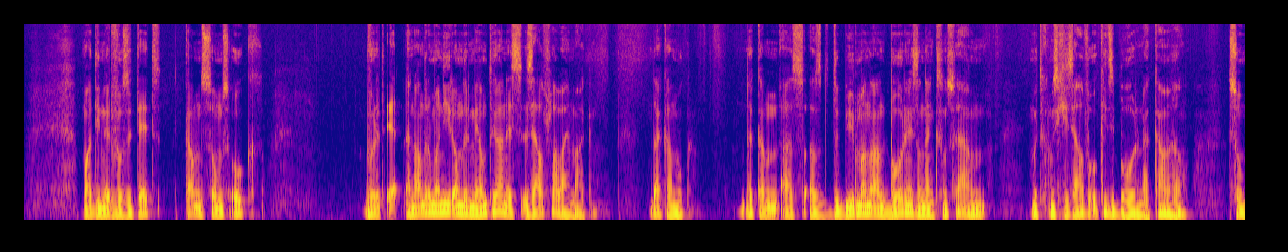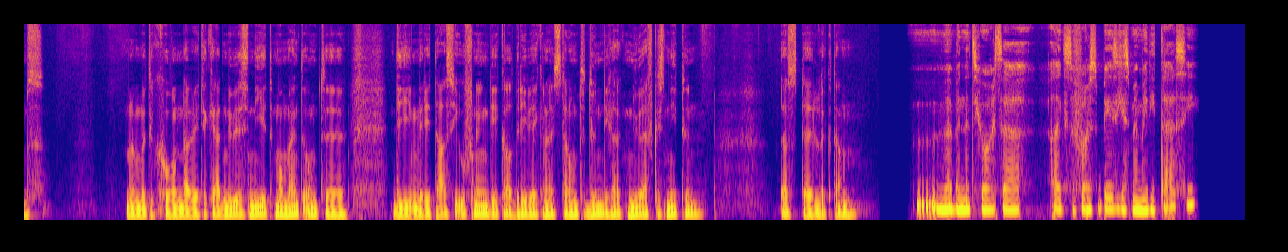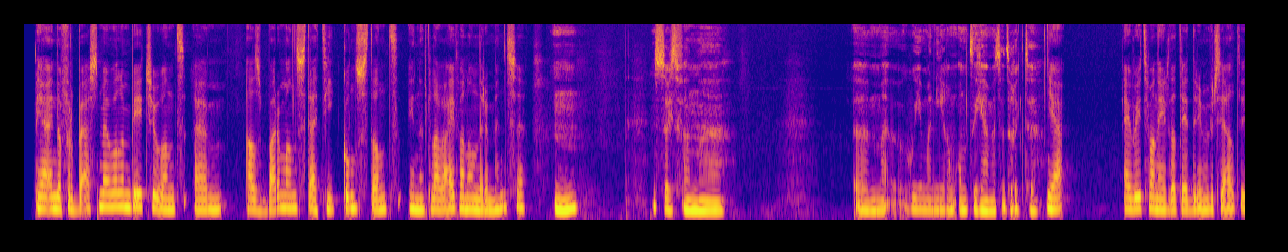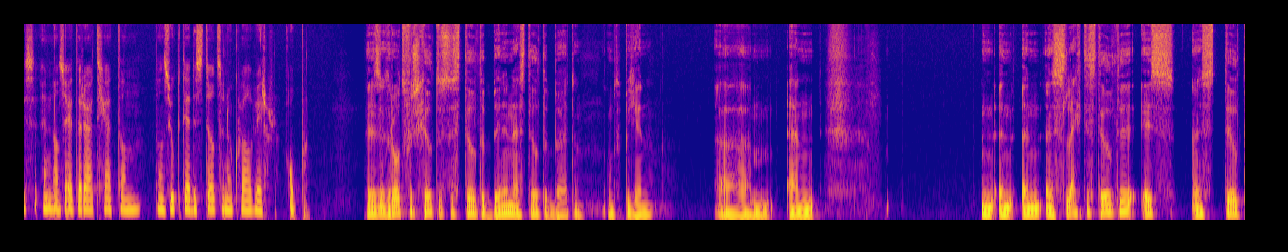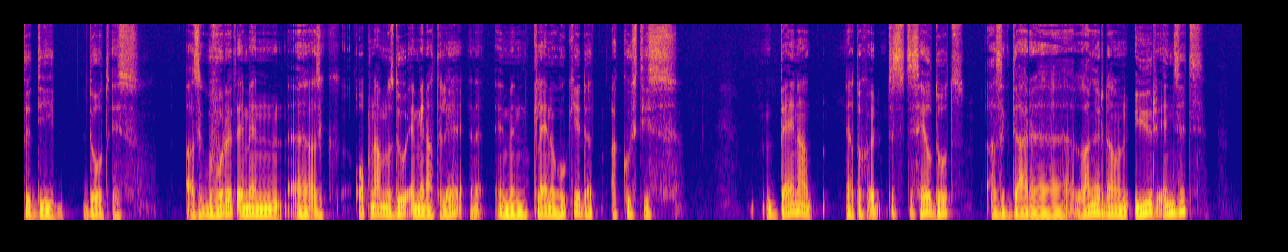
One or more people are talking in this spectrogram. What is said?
Maar die nervositeit kan soms ook. Een andere manier om ermee om te gaan is zelf lawaai maken. Dat kan ook. Dat kan, als, als de buurman aan het boren is, dan denk ik soms, ja, moet ik misschien zelf ook iets boren? Dat kan wel. Soms. Maar dan moet ik gewoon, dat weet ik, ja, nu is niet het moment om te, die meditatieoefening die ik al drie weken uitstel om te doen, die ga ik nu even niet doen. Dat is duidelijk dan. We hebben net gehoord dat Alex de Forst bezig is met meditatie. Ja, en dat verbaast mij wel een beetje, want um, als barman staat hij constant in het lawaai van andere mensen. Mm een soort van uh, um, goede manier om om te gaan met de drukte. Ja, hij weet wanneer dat hij erin verzeild is. En als hij eruit gaat, dan, dan zoekt hij de stilte ook wel weer op. Er is een groot verschil tussen stilte binnen en stilte buiten, om te beginnen. Um, en een, een, een, een slechte stilte is een stilte die dood is als ik bijvoorbeeld in mijn, uh, als ik opnames doe in mijn atelier, in mijn kleine hoekje, dat akoestisch bijna, ja toch, het is, het is heel dood. Als ik daar langer dan een uur in zit,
